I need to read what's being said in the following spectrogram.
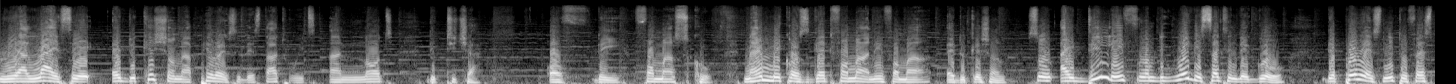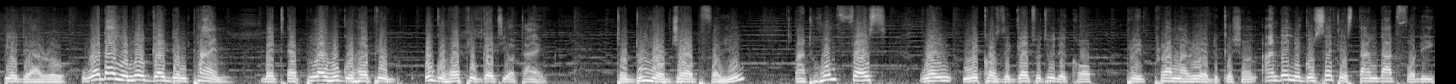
realize say education na parents dey start with and not the teacher of the formal school. Na im make us get formal and informal education. So ideally from the way the setting dey go the parents need to first play their role. Whether you no get them time but employ who go help you who go help you get your time to do your job for you at home first when make us dey get wetin we dey call pre-primary education and then e go set a standard for the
